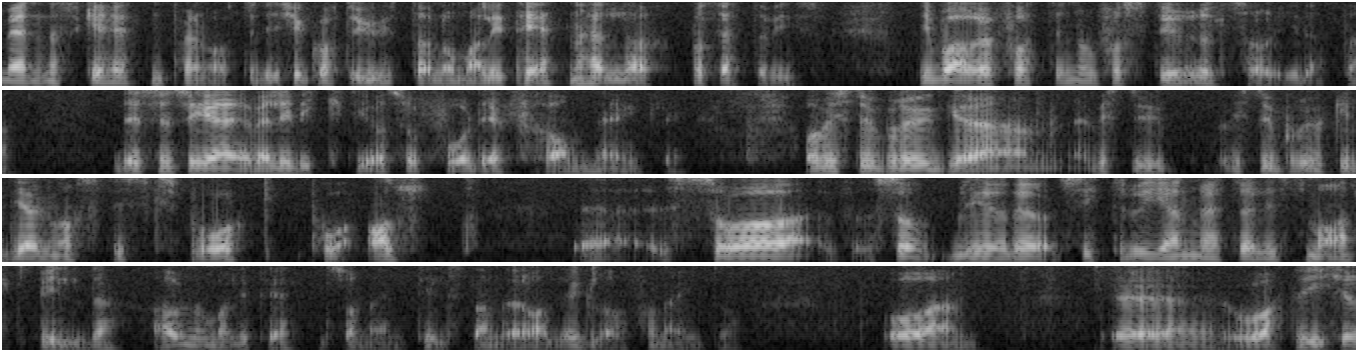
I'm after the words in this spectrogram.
menneskeheten på en måte. De er ikke gått ut av normaliteten heller, på sett og vis. De bare har fått noen forstyrrelser i dette. Det syns jeg er veldig viktig å få det fram, egentlig. Og hvis du bruker, hvis du, hvis du bruker diagnostisk språk på alt, Eh, så, så det, sitter du igjen med et veldig smalt bilde av normaliteten som en tilstand der alle er glad fornøyd. Og, og, eh, og at de, ikke,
